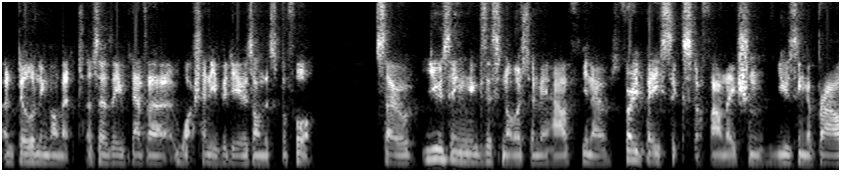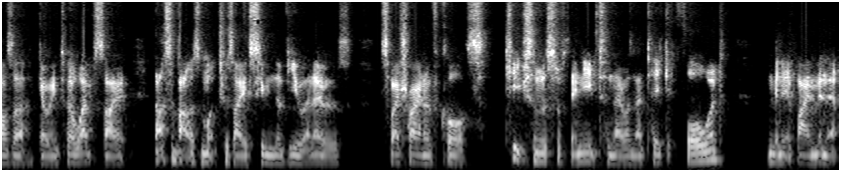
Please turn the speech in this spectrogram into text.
and building on it as though they've never watched any videos on this before. So using existing knowledge they may have, you know, very basic stuff, foundation, using a browser, going to a website, that's about as much as I assume the viewer knows. So I try and, of course, teach them the stuff they need to know and then take it forward minute by minute.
